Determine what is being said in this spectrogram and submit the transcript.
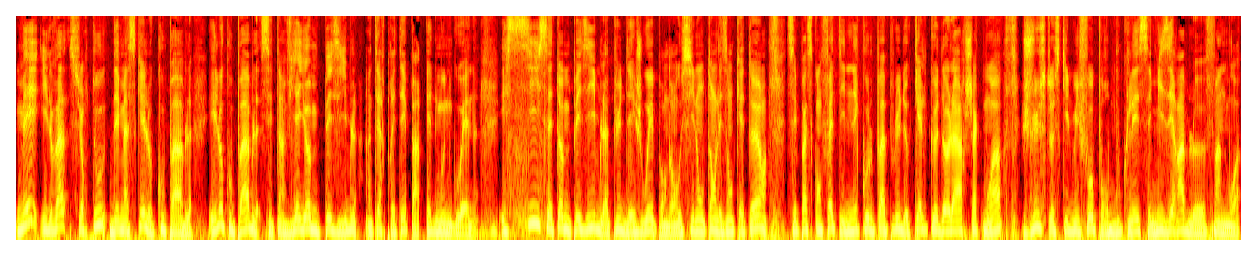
mais il va surtout démasquer le coupable. Et le coupable, c'est un vieil homme paisible, interprété par Edmund Gwen. Et si cet homme paisible a pu déjouer pendant aussi longtemps les enquêteurs, c'est parce qu'en fait, il n'écoule pas plus de quelques dollars chaque mois, juste ce qu'il lui faut pour boucler ses misérables fins de mois.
